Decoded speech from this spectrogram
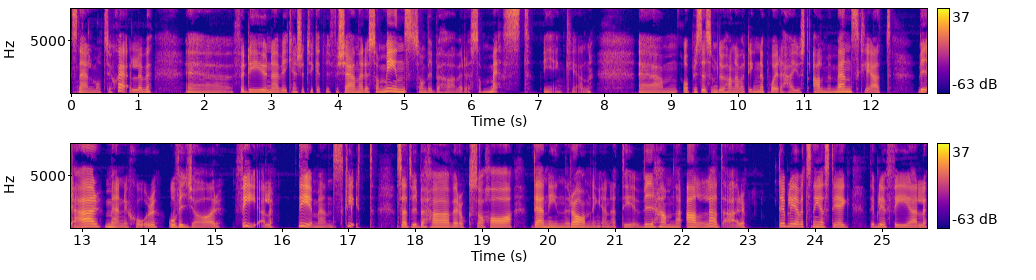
snäll mot sig själv. Eh, för det är ju när vi kanske tycker att vi förtjänar det som minst som vi behöver det som mest, egentligen. Eh, och precis som du, Hanna, varit inne på i det här just allmänmänskliga, att vi är människor och vi gör fel. Det är mänskligt. Så att vi behöver också ha den inramningen, att det, vi hamnar alla där. Det blev ett snedsteg, det blev fel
